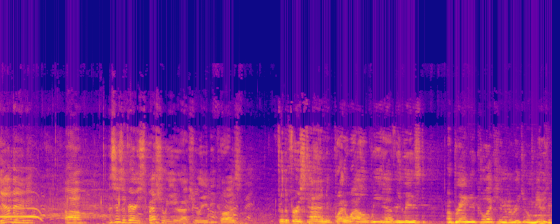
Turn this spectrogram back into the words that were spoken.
Yeah, baby. Uh, this is a very special year, actually, because for the first time in quite a while, we have released a brand new collection of original music.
